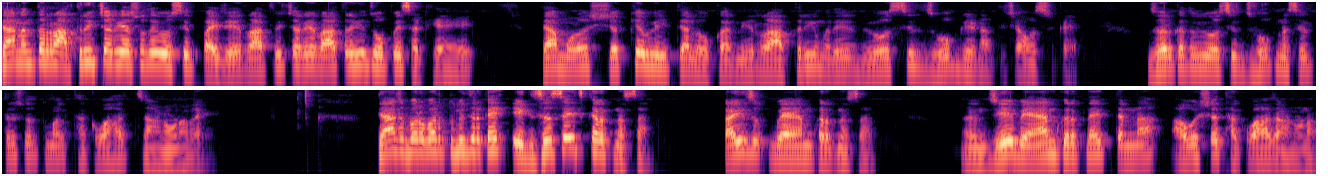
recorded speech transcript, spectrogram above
त्यानंतर रात्रीचर्या सुद्धा व्यवस्थित पाहिजे. रात्रीचर्या रात्र ही झोपेसाठी आहे. त्यामुळं शक्य होईल त्या लोकांनी रात्रीमध्ये व्यवस्थित झोप घेणं अतिशय आवश्यक आहे. जर का तुम्ही व्यवस्थित झोप नसेल तरी सुद्धा तुम्हाला थकवा हा जाणवणार आहे. त्याचबरोबर तुम्ही जर काही एक्झरसाइज करत नसाल काहीच व्यायाम करत नसाल जे व्यायाम करत नाहीत त्यांना अवश्य थकवा हा जाणवणार.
